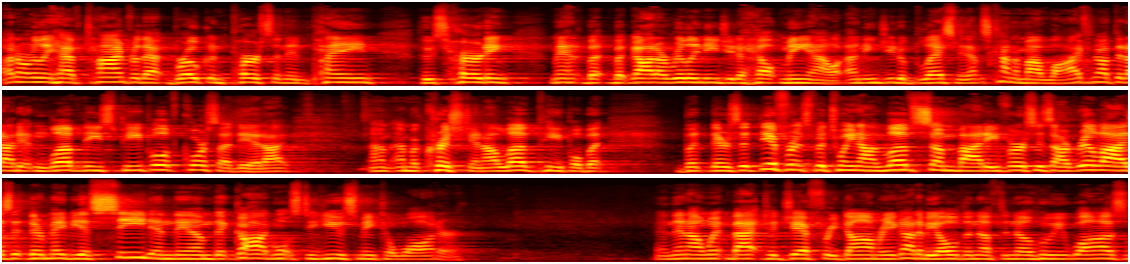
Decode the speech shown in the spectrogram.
I don't really have time for that broken person in pain who's hurting man, but, but God, I really need you to help me out. I need you to bless me. That was kind of my life. Not that I didn't love these people. Of course I did. I, I'm, I'm a Christian. I love people, but but there's a difference between I love somebody versus I realize that there may be a seed in them that God wants to use me to water. And then I went back to Jeffrey Dahmer. You got to be old enough to know who he was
